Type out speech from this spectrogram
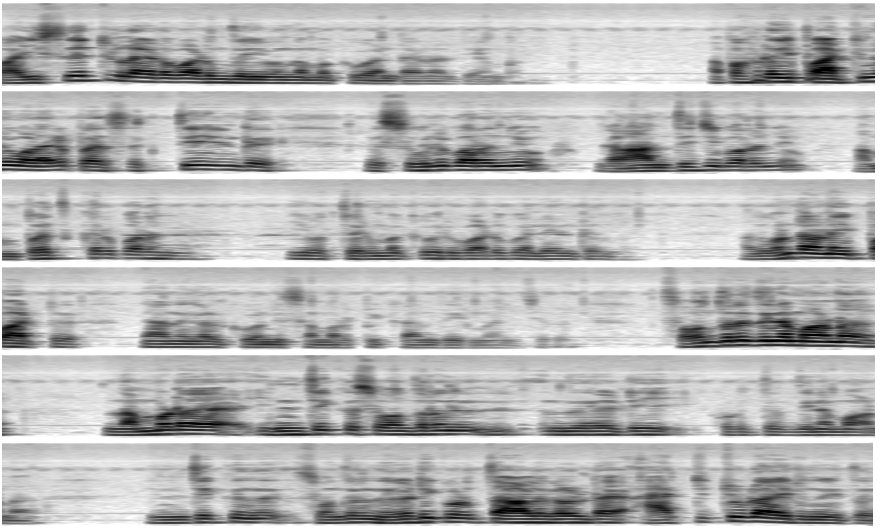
പൈസയായിട്ടുള്ള ഇടപാടും ദൈവം നമുക്ക് വേണ്ടെന്ന് അദ്ദേഹം പറഞ്ഞു. അപ്പോൾ അവിടെ ഈ പാട്ടിന് വളരെ പ്രസക്തിയുണ്ട്. റസൂൽ പറഞ്ഞു ഗാന്ധിജി പറഞ്ഞു അംബേദ്കർ പറഞ്ഞു ഈ ഒത്തൊരുമയ്ക്ക് ഒരുപാട് വിലയുണ്ടെന്ന്. അതുകൊണ്ടാണ് ഈ പാട്ട് ഞാൻ നിങ്ങൾക്ക് വേണ്ടി സമർപ്പിക്കാൻ തീരുമാനിച്ചത്. സ്വാതന്ത്ര്യദിനമാണ് നമ്മുടെ ഇന്ത്യയ്ക്ക് സ്വാതന്ത്ര്യം നേടി കൊടുത്ത ദിനമാണ്. ഇന്ത്യയ്ക്ക് സ്വാതന്ത്ര്യം നേടിക്കൊടുത്ത ആളുകളുടെ ആറ്റിറ്റ്യൂഡായിരുന്നു ഇത്.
